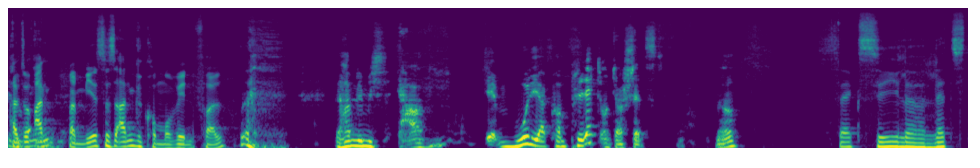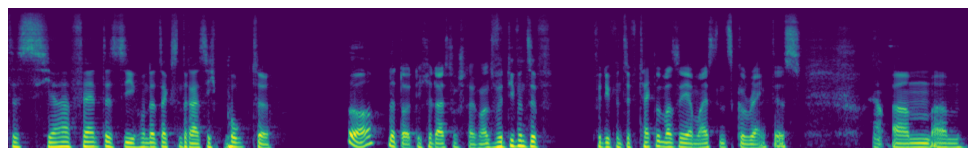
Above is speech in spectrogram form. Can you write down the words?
Also an, bei mir ist es angekommen auf jeden Fall. Wir haben nämlich, ja, der wurde ja komplett unterschätzt. Ne? Seele, letztes Jahr Fantasy 136 Punkte. Ja, eine deutliche Leistungssteigerung. Also für Defensive, für Defensive Tackle, was er ja meistens gerankt ist, ja. ähm, ähm,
